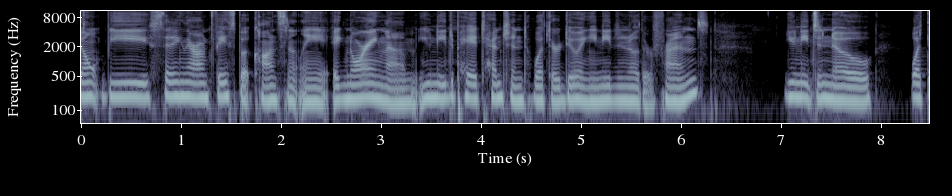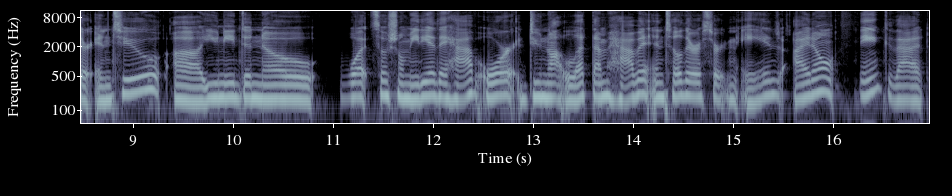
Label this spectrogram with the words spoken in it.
don't be sitting there on Facebook constantly ignoring them. You need to pay attention to what they're doing. You need to know their friends. You need to know what they're into. Uh, you need to know what social media they have, or do not let them have it until they're a certain age. I don't think that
